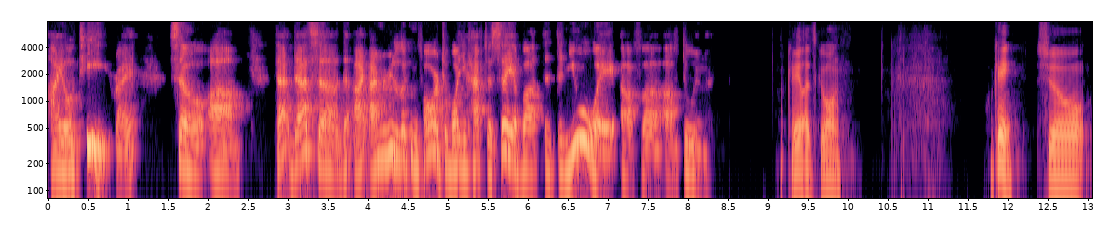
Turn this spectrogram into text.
IoT, right? So um, that that's uh, the, I, am really looking forward to what you have to say about the, the new way of uh, of doing it. Okay, let's go on. Okay, so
